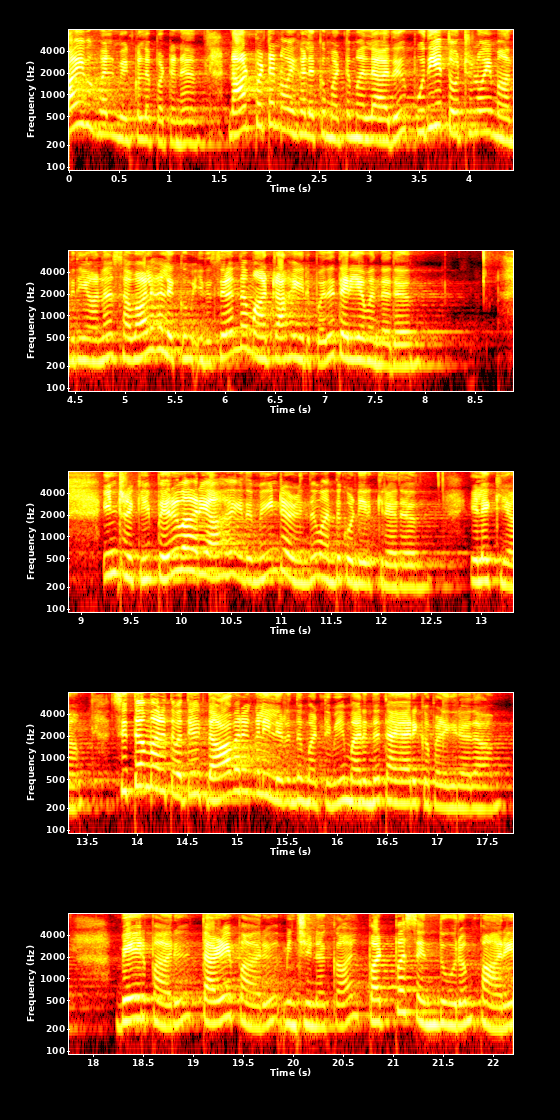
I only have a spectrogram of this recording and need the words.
ஆய்வுகள் மேற்கொள்ளப்பட்டன. நாட்பட்ட நோய்களுக்கு மட்டுமல்லாது புதிய தொற்றுநோய் மாதிரியான சவால்களுக்கும் இது சிறந்த மாற்றாக இருப்பது தெரிய வந்தது இன்றைக்கு பெருவாரியாக இது மீண்டெழுந்து வந்து கொண்டிருக்கிறது. இலக்கியம் சித்த மருத்துவத்தில் தாவரங்களிலிருந்து மட்டுமே மருந்து தயாரிக்கப்படுகிறதா? வேர்பாறு தழைப்பாறு மிஞ்சினக்கால் பட்ப செந்தூரம் பாரே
